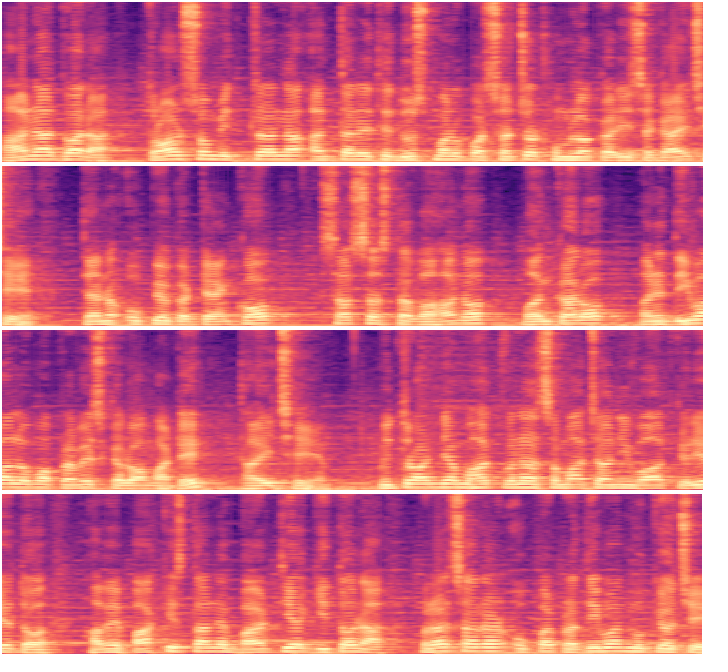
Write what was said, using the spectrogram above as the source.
આના દ્વારા ત્રણસો મીટરના અંતરેથી દુશ્મન ઉપર સચોટ હુમલો કરી શકાય છે. તેનો ઉપયોગ ટેન્કો, સશસ્ત્ર વાહનો, બંકરો અને દિવાલોમાં પ્રવેશ કરવા માટે થાય છે. મિત્રો, અન્ય મહત્વના સમાચારની વાત કરીએ તો હવે પાકિસ્તાને ભારતીય ગીતોના પ્રસારણ ઉપર પ્રતિબંધ મૂક્યો છે.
